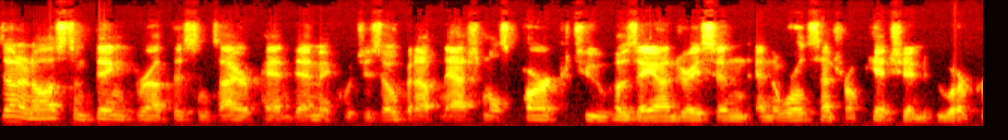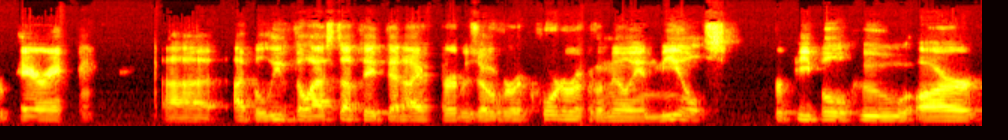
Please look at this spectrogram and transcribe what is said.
done an awesome thing throughout this entire pandemic, which is open up Nationals Park to Jose Andres and, and the World Central Kitchen, who are preparing. Uh, I believe the last update that I heard was over a quarter of a million meals for people who are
